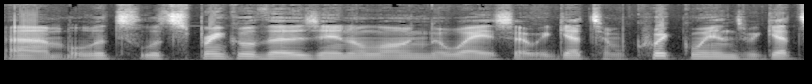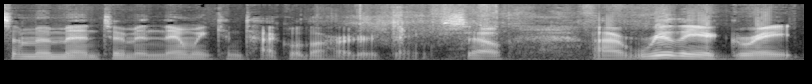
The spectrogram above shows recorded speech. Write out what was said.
Um, let's let's sprinkle those in along the way so we get some quick wins, we get some momentum, and then we can tackle the harder things. So, uh, really a great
